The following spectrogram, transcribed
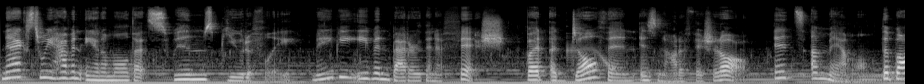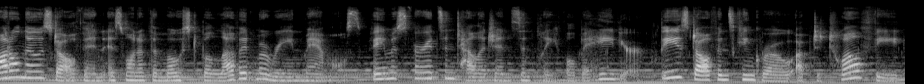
Next, we have an animal that swims beautifully, maybe even better than a fish but a dolphin is not a fish at all. It's a mammal. The bottlenose dolphin is one of the most beloved marine mammals, famous for its intelligence and playful behavior. These dolphins can grow up to 12 feet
